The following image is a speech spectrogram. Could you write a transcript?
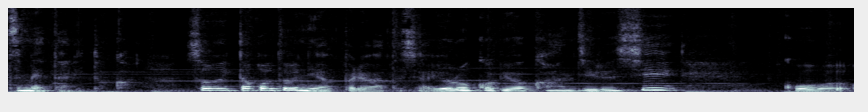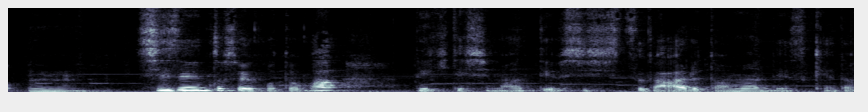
集めたりとかそういったことにやっぱり私は喜びを感じるしこう、うん、自然とそういうことができてしまうっていう資質があると思うんですけど。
